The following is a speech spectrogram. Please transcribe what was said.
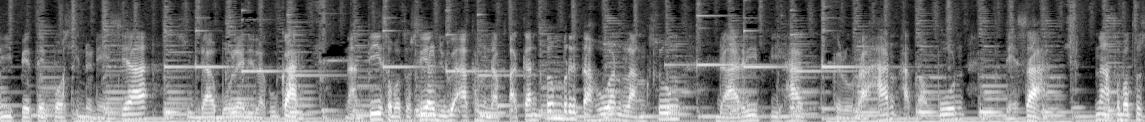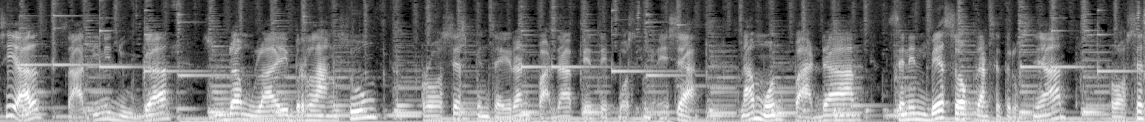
di PT Pos Indonesia sudah boleh dilakukan. Nanti Sobat Sosial juga akan mendapatkan pemberitahuan langsung dari pihak kelurahan ataupun desa. Nah Sobat Sosial saat ini juga sudah mulai berlangsung proses pencairan pada PT Pos Indonesia. Namun pada Senin besok dan seterusnya proses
